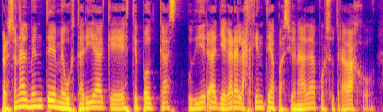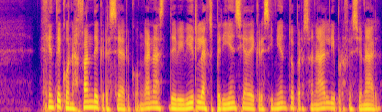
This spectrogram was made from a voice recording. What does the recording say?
Personalmente me gustaría que este podcast pudiera llegar a la gente apasionada por su trabajo, gente con afán de crecer, con ganas de vivir la experiencia de crecimiento personal y profesional,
